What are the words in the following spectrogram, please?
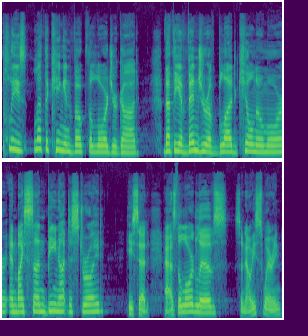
Please let the king invoke the Lord your God, that the avenger of blood kill no more, and my son be not destroyed. He said, As the Lord lives, so now he's swearing,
